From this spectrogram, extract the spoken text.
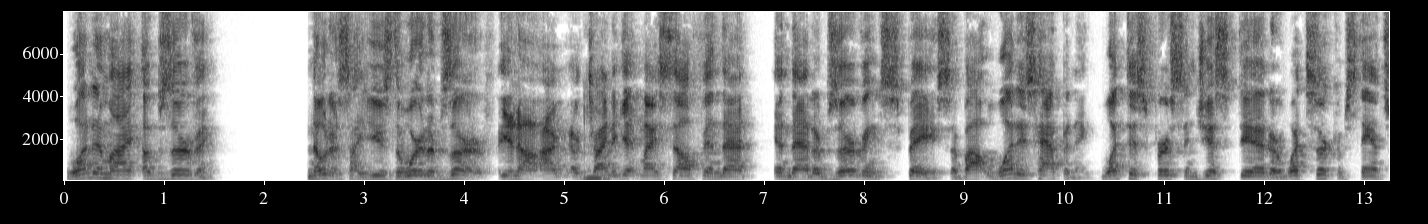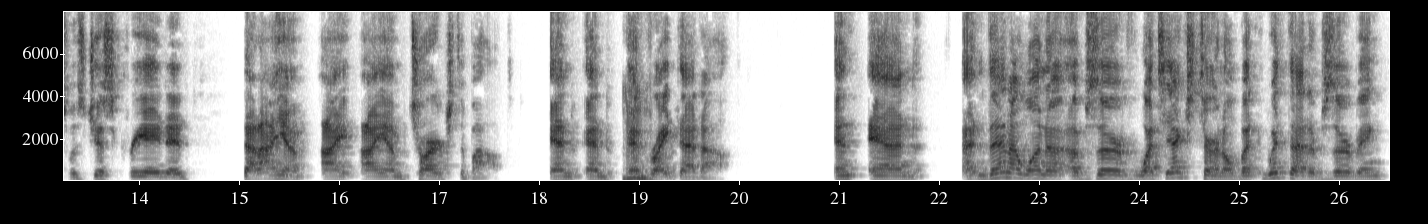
what am I observing? Notice I use the word observe. You know, I, am mm. trying to get myself in that in that observing space about what is happening, what this person just did, or what circumstance was just created that I am I I am charged about, and and mm. and write that out, and and and then I want to observe what's external, but with that observing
